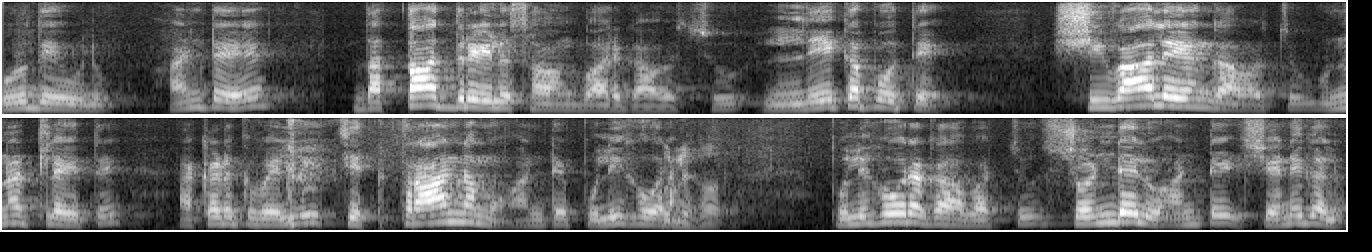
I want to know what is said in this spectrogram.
గురుదేవులు అంటే దత్తాత్రేయులు స్వామి వారు కావచ్చు లేకపోతే శివాలయం కావచ్చు ఉన్నట్లయితే అక్కడికి వెళ్ళి చిత్రాన్నము అంటే పులిహోర పులిహోర. పులిహోర కావచ్చు షొండెలు అంటే శనగలు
